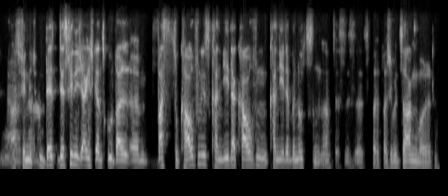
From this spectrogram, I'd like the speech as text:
Ja, das finde ich, das, das finde ich eigentlich ganz gut, weil ähm, was zu kaufen ist, kann jeder kaufen, kann jeder benutzen. Ne? Das ist das, was ich damit sagen wollte.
